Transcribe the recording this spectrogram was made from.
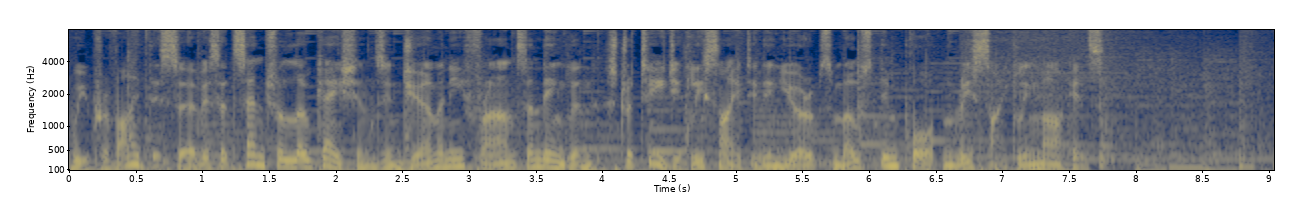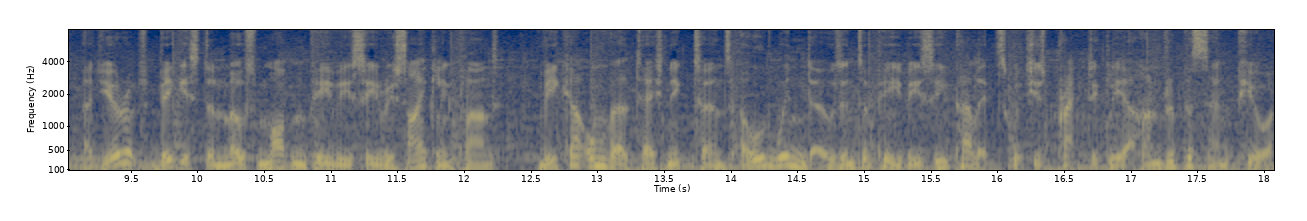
We provide this service at central locations in Germany, France and England, strategically sited in Europe's most important recycling markets. At Europe's biggest and most modern PVC recycling plant, VEKA Umwelttechnik turns old windows into PVC pellets, which is practically 100% pure.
